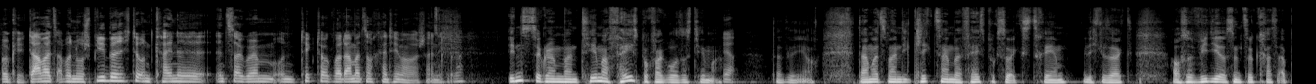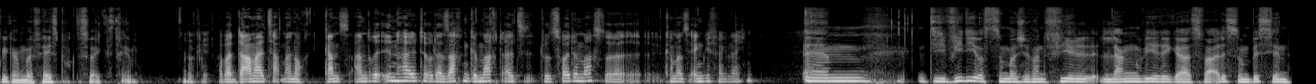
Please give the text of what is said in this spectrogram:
Okay, damals aber nur Spielberichte und keine Instagram und TikTok war damals noch kein Thema wahrscheinlich, oder? Instagram war ein Thema, Facebook war ein großes Thema. Ja. Tatsächlich auch. Damals waren die Klickzahlen bei Facebook so extrem, ehrlich gesagt. Auch so Videos sind so krass abgegangen bei Facebook, das war extrem. Okay, aber damals hat man noch ganz andere Inhalte oder Sachen gemacht, als du es heute machst, oder kann man es irgendwie vergleichen? Ähm, die Videos zum Beispiel waren viel langwieriger, es war alles so ein bisschen,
